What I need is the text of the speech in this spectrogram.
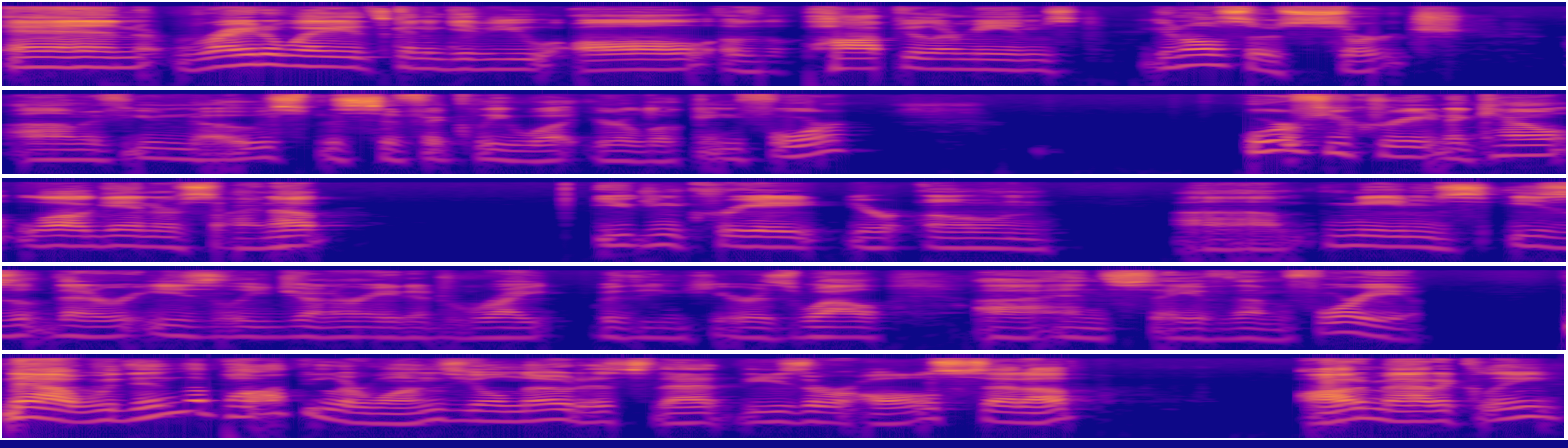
And right away, it's going to give you all of the popular memes. You can also search um, if you know specifically what you're looking for. Or if you create an account, log in or sign up, you can create your own um, memes easy, that are easily generated right within here as well uh, and save them for you. Now, within the popular ones, you'll notice that these are all set up automatically,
